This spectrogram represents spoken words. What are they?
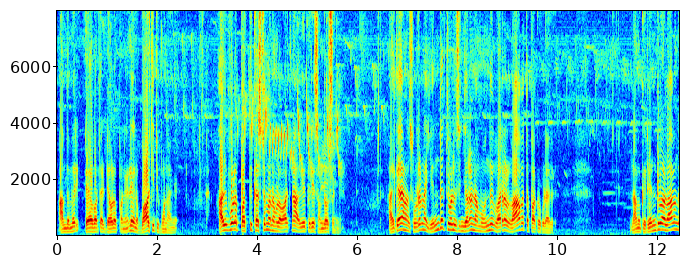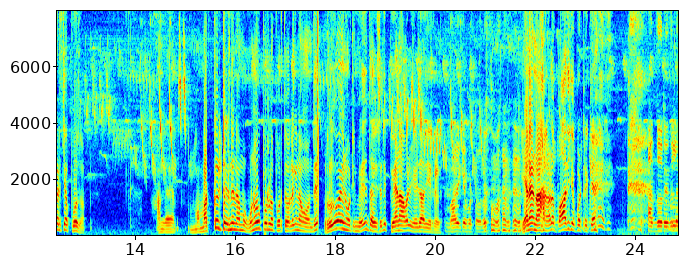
அந்த மாதிரி வியாபாரத்தை டெவலப் பண்ணுங்கன்னு என்னை வாழ்த்திட்டு போனாங்க. அதுபோல் பத்து கஸ்டமர் நம்மளை வாழ்த்தினா அதுவே பெரிய சந்தோஷங்க. அதுக்காக நான் சொல்கிறேன் நான் எந்த தொழில் செஞ்சாலும் நம்ம வந்து வர லாபத்தை பார்க்கக்கூடாது. நமக்கு ரெண்டு ரூபா லாபம் கிடைச்சா போதும். அந்த மக்கள்கிட்ட இருந்து நம்ம உணவுப் பொருளை பொறுத்த வரைக்கும் நம்ம வந்து ரூபாய் நோட்டின் மீது தயவு செய்து பேனாமல் எழுதாதீர்கள். பாதிக்கப்பட்டவர். ஏன்னா நான் அதனால் பாதிக்கப்பட்டிருக்கேன். அந்த ஒரு இதுல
